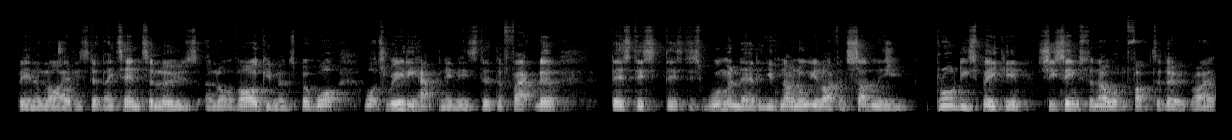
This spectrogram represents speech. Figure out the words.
being alive is that they tend to lose a lot of arguments. But what what's really happening is that the fact that there's this there's this woman there that you've known all your life, and suddenly, broadly speaking, she seems to know what the fuck to do, right?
